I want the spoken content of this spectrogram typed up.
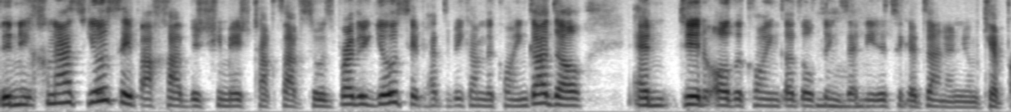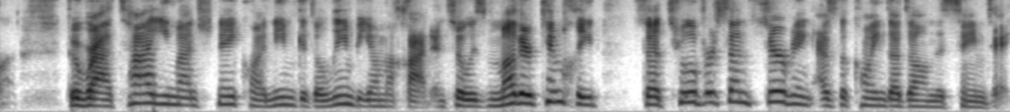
The nichnas Yosef achav v'shimesh tachtav. So his brother Yosef had to become the Kohen Gadol and did all the Kohen Gadol things mm-hmm. that needed to get done on Yom Kippur. The Ra'ata Iman Shnei Kohanim Gedolim b'Yom And so his mother Kimchit saw two of her sons serving as the Kohen Gadol on the same day.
